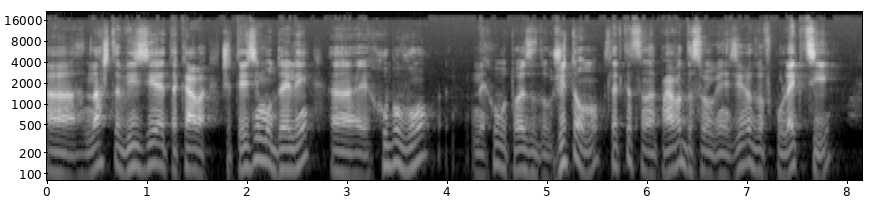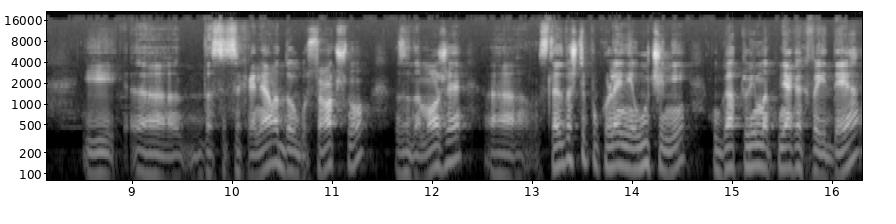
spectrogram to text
а, нашата визия е такава, че тези модели а, е хубаво, не хубаво, то е задължително, след като се направят да се организират в колекции и а, да се съхраняват дългосрочно, за да може а, следващи поколения учени, когато имат някаква идея,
